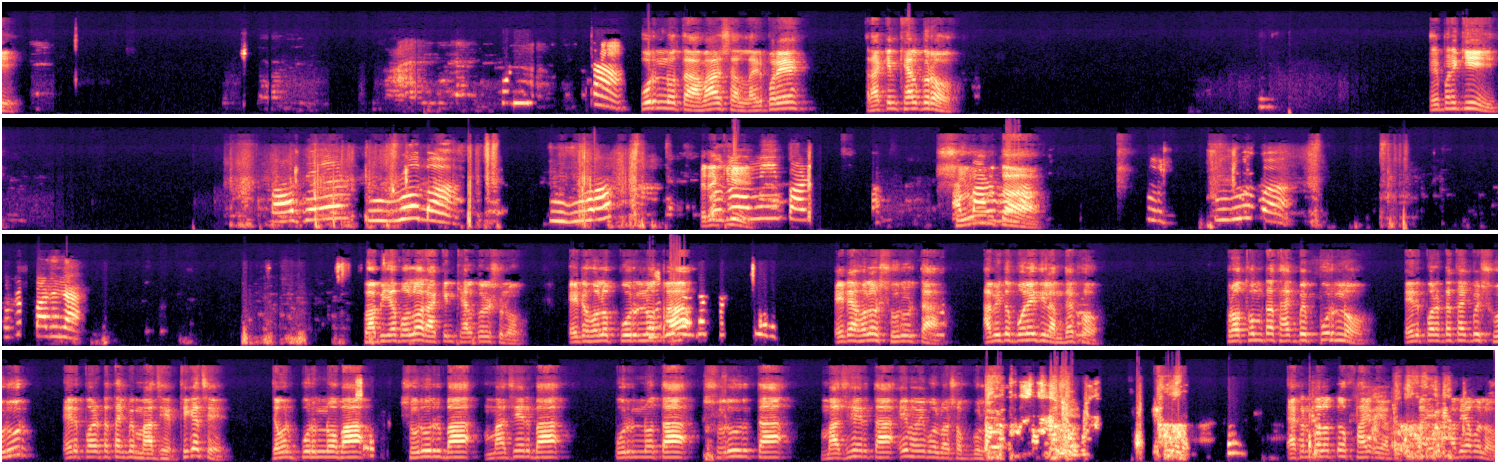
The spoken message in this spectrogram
পূর্ণতা। পূর্ণতা এরপরে রাকিন খেয়াল করো। এরপরে কি? এটা শুরুর তা? বলো রাকিন খেয়াল করে শোনো। এটা হলো পূর্ণতা এটা হলো শুরুর তা। আমি তো বলেই দিলাম দেখো। প্রথমটা থাকবে পূর্ণ। এরপরটা থাকবে শুরুর এরপরটা থাকবে মাঝের ঠিক আছে? যেমন পূর্ণ বা শুরুর বা মাঝের বা পূর্ণতা শুরুর তা মাঝের তা এভাবে বলবা সবগুলো। এখন বলো তো ফাবিয়া বলো।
